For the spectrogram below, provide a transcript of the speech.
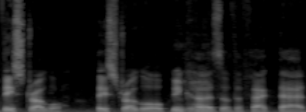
they struggle. They struggle because of the fact that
